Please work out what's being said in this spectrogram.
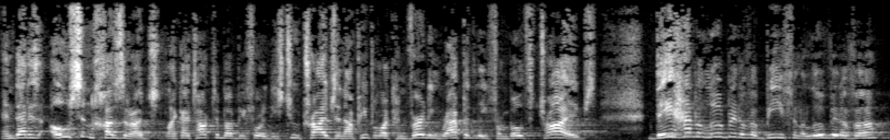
and that is Aus and Khazraj, like I talked about before, these two tribes, and now people are converting rapidly from both tribes. They had a little bit of a beef and a little bit of a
